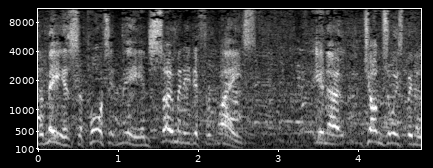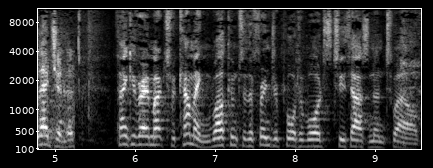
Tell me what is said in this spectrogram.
for me has supported me in so many different ways. You know, John's always been a legend. Thank you very much for coming. Welcome to the Fringe Report Awards 2012.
